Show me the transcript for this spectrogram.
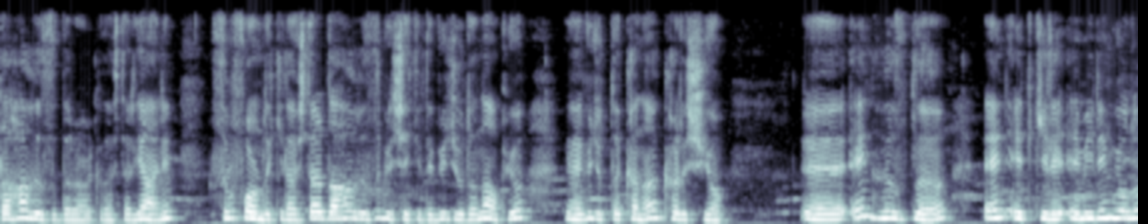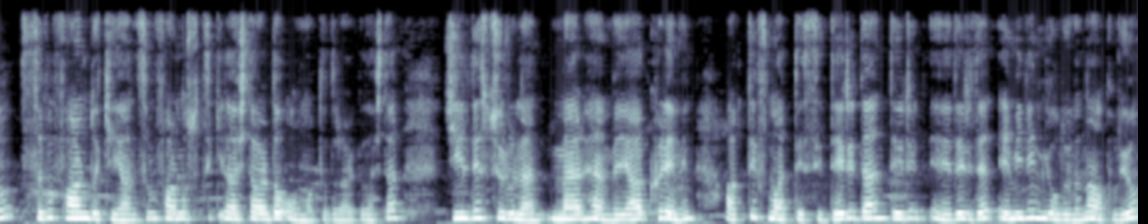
daha hızlıdır arkadaşlar. Yani sıvı formdaki ilaçlar daha hızlı bir şekilde vücuda ne yapıyor? E, vücutta kana karışıyor. E, en hızlı en etkili emilim yolu sıvı farmdaki yani sıvı farmasötik ilaçlarda olmaktadır arkadaşlar. Cilde sürülen merhem veya kremin aktif maddesi deriden deri, e, deriden emilim yoluyla ne yapılıyor?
